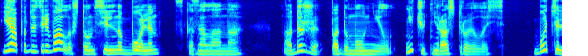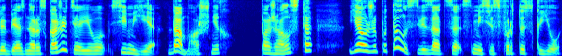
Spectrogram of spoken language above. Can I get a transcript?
«Я подозревала, что он сильно болен», — сказала она. «Надо же», — подумал Нил, ничуть не расстроилась. Будьте любезны, расскажите о его семье, домашних. Пожалуйста. Я уже пыталась связаться с миссис Фортескью,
